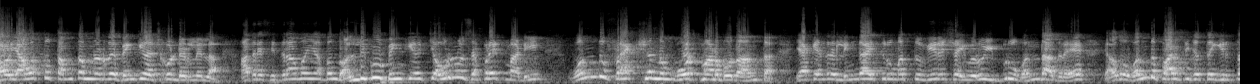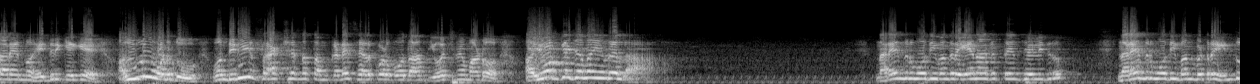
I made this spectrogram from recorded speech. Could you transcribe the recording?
ಅವ್ರು ಯಾವತ್ತೂ ತಮ್ಮ ತಮ್ಮ ನಡುವೆ ಬೆಂಕಿ ಹಚ್ಕೊಂಡಿರ್ಲಿಲ್ಲ. ಆದ್ರೆ ಸಿದ್ದರಾಮಯ್ಯ ಬಂದು ಅಲ್ಲಿಗೂ ಬೆಂಕಿ ಹಚ್ಚಿ ಅವ್ರನ್ನೂ ಸೆಪರೇಟ್ ಮಾಡಿ ಒಂದು ಫ್ರಾಕ್ಷನ್ ನಮ್ಗೆ ವೋಟ್ ಮಾಡ್ಬೋದಾ ಅಂತ. ಯಾಕೆಂದ್ರೆ ಲಿಂಗಾಯತರು ಮತ್ತು ವೀರಶೈವರು ಇಬ್ರು ಒಂದಾದ್ರೆ ಯಾವುದೋ ಒಂದು ಪಾರ್ಟಿ ಜೊತೆಗೆ ಇರ್ತಾರೆ ಅನ್ನೋ ಹೆದರಿಕೆಗೆ ಅಲ್ಲೂ ಹೊಡೆದು ಒಂದ್ ಇಡೀ ಫ್ರಾಕ್ಷನ್ನ ತಮ್ಮ ಕಡೆ ಸೆಳ್ಕೊಳ್ಬೋದಾ ಅಂತ ಯೋಚನೆ ಮಾಡೋ ಅಯೋಗ್ಯ ಜನ ಇವರೆಲ್ಲ. ನರೇಂದ್ರ ಮೋದಿ ಬಂದ್ರೆ ಏನಾಗುತ್ತೆ ಅಂತ ಹೇಳಿದ್ರು? ನರೇಂದ್ರ ಮೋದಿ ಬಂದ್ಬಿಟ್ರೆ ಹಿಂದೂ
